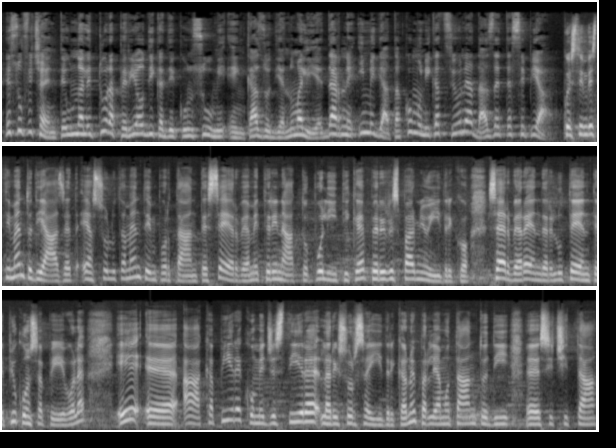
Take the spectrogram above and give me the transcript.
È sufficiente una lettura periodica dei consumi e in caso di anomalie darne immediata comunicazione ad ASET SPA. Questo investimento di ASET è assolutamente importante serve a mettere in atto politiche per il risparmio idrico, serve a rendere l'utente più consapevole e eh, a capire come gestire la risorsa idrica. Noi parliamo tanto di eh, siccità,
